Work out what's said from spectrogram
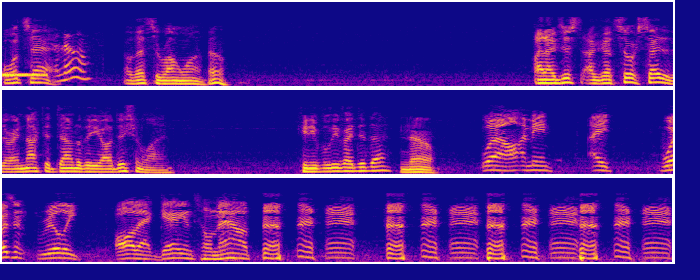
Oh, what's that? Hello. Oh, that's the wrong one. Oh. And I just, I got so excited there, I knocked it down to the audition line. Can you believe I did that? No. Well, I mean, I wasn't really all that gay until now.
